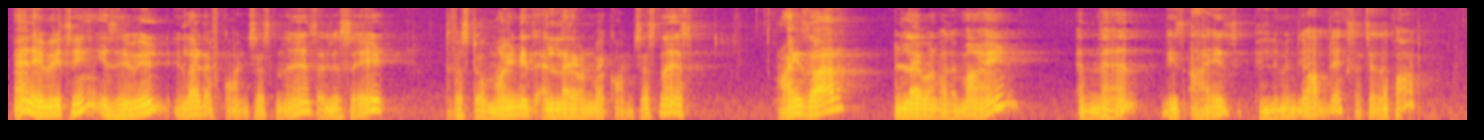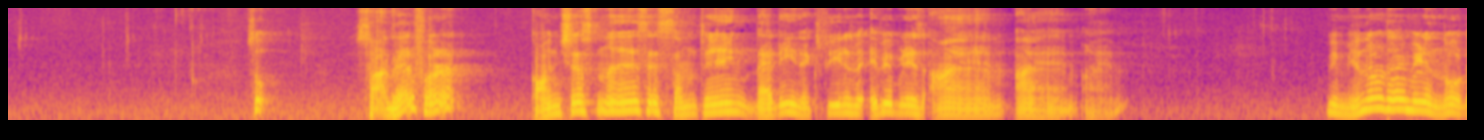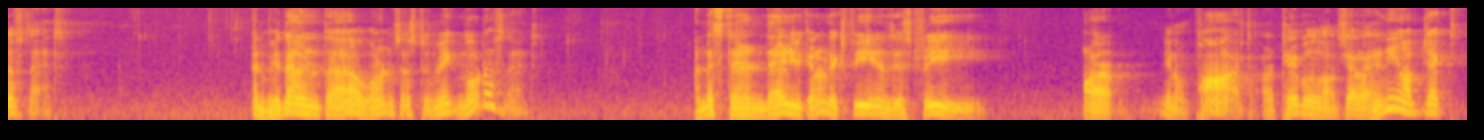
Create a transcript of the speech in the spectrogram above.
and everything is revealed in light of consciousness, as you said. The first of mind is enlivened by consciousness, eyes are enlivened by the mind, and then these eyes illumine the objects such as a part. So, so therefore, consciousness is something that is experienced by everybody as I am, I am, I am. We may not have made a note of that. And Vedanta wants us to make note of that. Understand that you cannot experience this tree or you know pot or table or chair or any object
